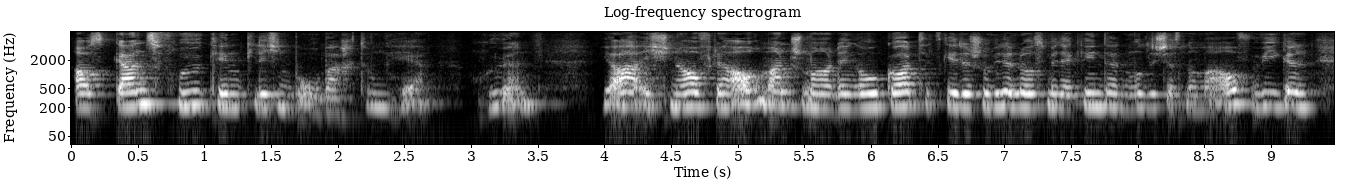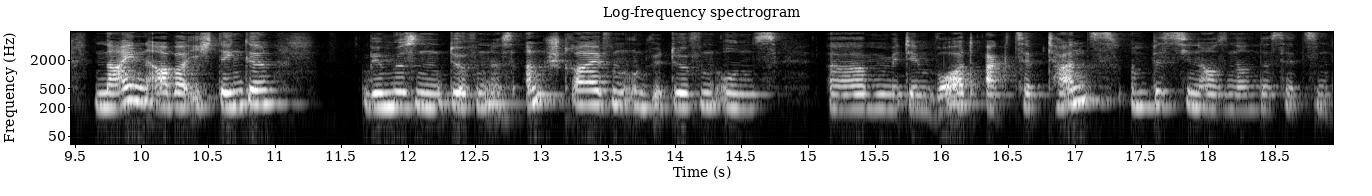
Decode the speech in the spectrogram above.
aus ganz frühkindlichen Beobachtungen herrühren. Ja, ich schnaufe da auch manchmal und denke, oh Gott, jetzt geht es schon wieder los mit der Kindheit, muss ich das nochmal aufwiegeln. Nein, aber ich denke, wir müssen, dürfen es anstreifen und wir dürfen uns äh, mit dem Wort Akzeptanz ein bisschen auseinandersetzen.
